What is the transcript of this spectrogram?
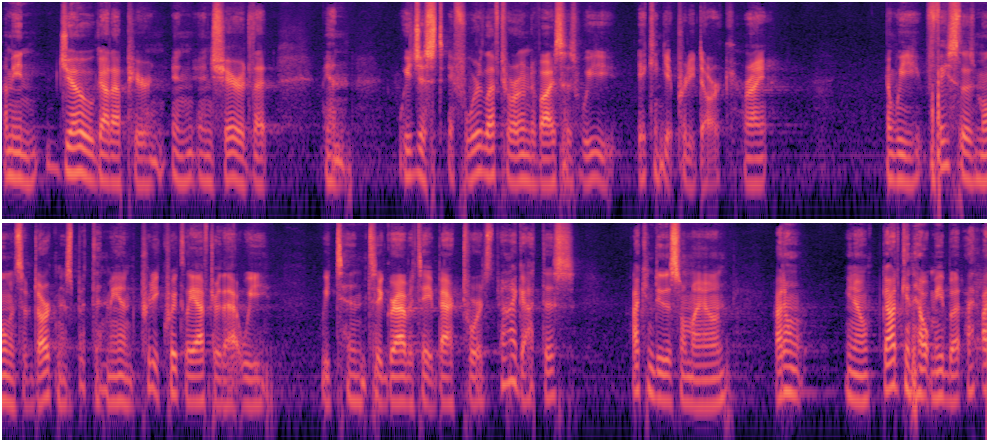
I mean, Joe got up here and, and, and, shared that, man, we just, if we're left to our own devices, we, it can get pretty dark, right? And we face those moments of darkness, but then, man, pretty quickly after that, we, we tend to gravitate back towards, I got this. I can do this on my own. I don't, you know, God can help me, but I, I,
